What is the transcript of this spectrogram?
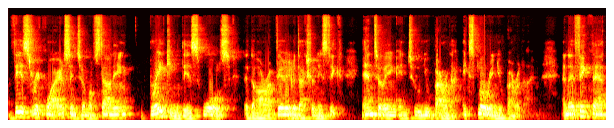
This requires, in terms of studying, breaking these walls that are very reductionistic, entering into new paradigm, exploring new paradigm. And I think that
